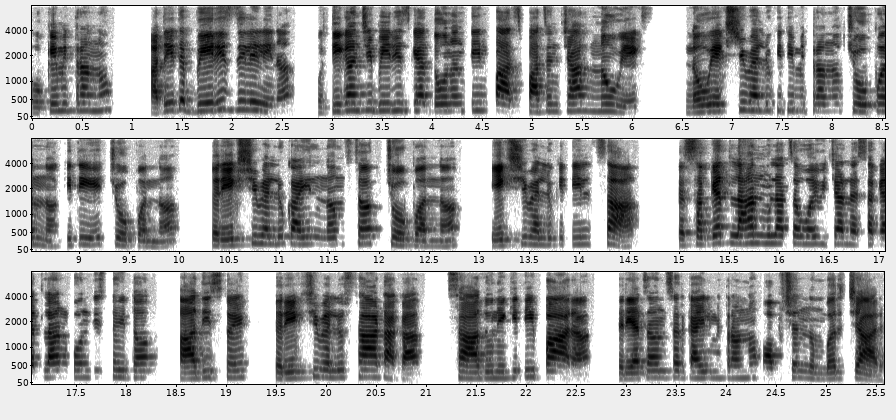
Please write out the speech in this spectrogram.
ओके मित्रांनो? आता इथे बेरीज दिलेली ना तिघांची बेरीज घ्या. दोन आणि तीन पाच. पाच आणि चार नऊ एक्स नऊ एक्स ची व्हॅल्यू किती मित्रांनो? चोपन्न. किती आहे? चोपन्न. तर एक्स ची व्हॅल्यू काय येईल? नमसक चोपन्न. एक्स ची व्हॅल्यू किती येईल? सहा. तर सगळ्यात लहान मुलाचं वय विचारलंय. सगळ्यात लहान कोण दिसतोय इथं? हा दिसतोय. तर एक्स ची व्हॅल्यू सहा टाका. सहा दुने किती? बारा. तर याचा आन्सर काय येईल मित्रांनो? ऑप्शन नंबर चार.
